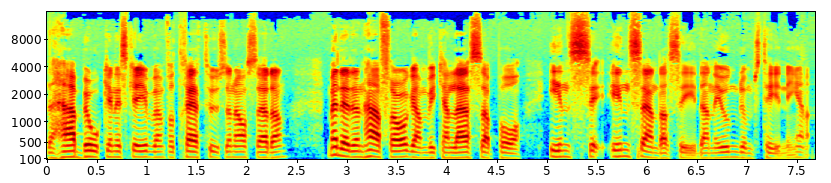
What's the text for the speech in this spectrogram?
Den här boken är skriven för 3000 år sedan. Men det är den här frågan vi kan läsa på insändarsidan i ungdomstidningarna.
